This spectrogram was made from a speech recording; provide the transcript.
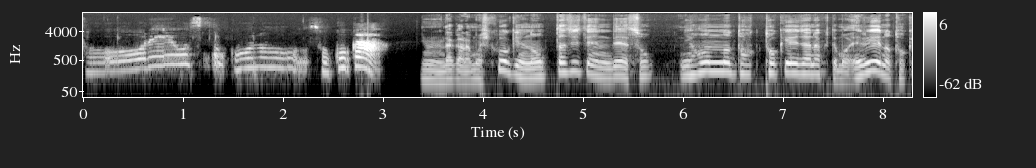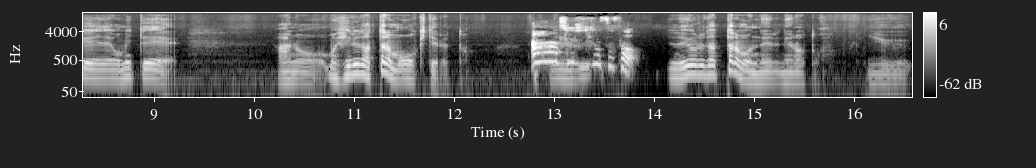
それをそこの、そこか。うん、だからもう飛行機に乗った時点でそ日本のと時計じゃなくても LA の時計を見てあのもう昼だったらもう起きてるとああ、うんそうそうそうそう。で夜だったらもう寝る寝ろという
